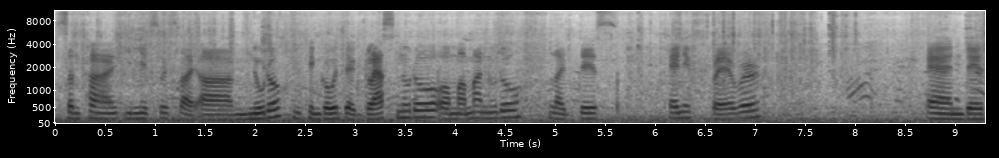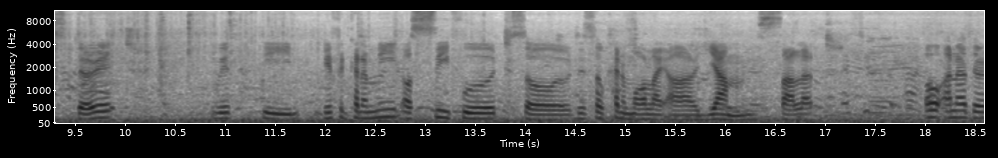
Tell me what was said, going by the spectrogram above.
Sometimes it mixes with like um, noodle. You can go with the glass noodle or mama noodle like this, any flavor, and they stir it with the different kind of meat or seafood. So this is kind of more like a yum salad. ก็ชื่อเอ่อ Oh, another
